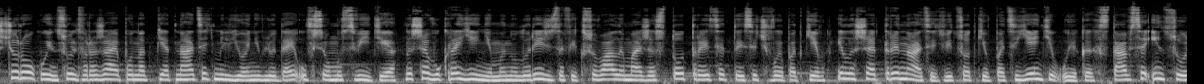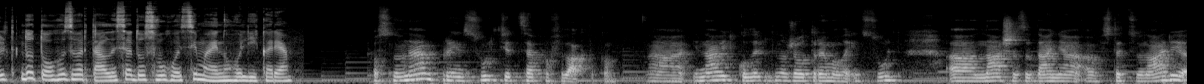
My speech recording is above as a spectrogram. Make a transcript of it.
Щороку інсульт вражає понад 15 мільйонів людей у всьому світі. Лише в Україні минулоріч зафіксували майже 130 тисяч випадків, і лише 13% пацієнтів, у яких стався інсульт, до того зверталися до свого сімейного лікаря. Основне при інсульті це профілактика. І навіть коли людина вже отримала інсульт, наше завдання в стаціонарі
